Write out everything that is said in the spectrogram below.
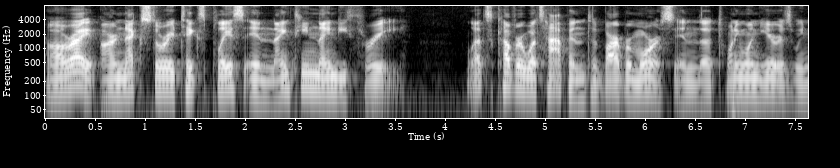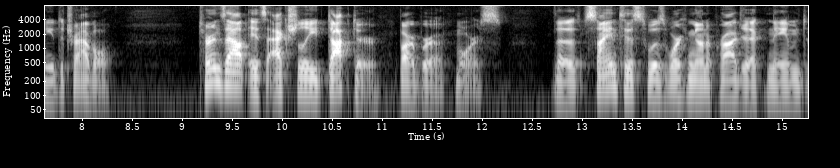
All right, our next story takes place in 1993. Let's cover what's happened to Barbara Morse in the 21 years we need to travel. Turns out it's actually Dr. Barbara Morse. The scientist was working on a project named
